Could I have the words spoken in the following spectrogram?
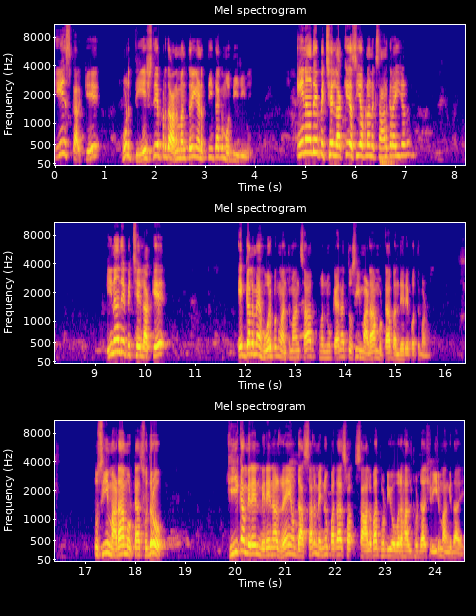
ਇਸ ਕਰਕੇ ਹੁਣ ਦੇਸ਼ ਦੇ ਪ੍ਰਧਾਨ ਮੰਤਰੀ 29 ਤੱਕ ਮੋਦੀ ਜੀ ਨੇ। ਇਹਨਾਂ ਦੇ ਪਿੱਛੇ ਲੱਗ ਕੇ ਅਸੀਂ ਆਪਣਾ ਨੁਕਸਾਨ ਕਰਾਈ ਜਾਣਾ। ਇਹਨਾਂ ਦੇ ਪਿੱਛੇ ਲੱਗ ਕੇ ਇੱਕ ਗੱਲ ਮੈਂ ਹੋਰ ਭਗਵੰਤ ਮਾਨ ਸਾਹਿਬ ਤੁਹਾਨੂੰ ਕਹਿਣਾ, ਤੁਸੀਂ ਮਾੜਾ ਮੋਟਾ ਬੰਦੇ ਦੇ ਪੁੱਤ ਬਣੋ। ਤੁਸੀਂ ਮਾੜਾ ਮੋਟਾ ਸੁਧਰੋ। ਠੀਕ ਆ ਮੇਰੇ ਮੇਰੇ ਨਾਲ ਰਹੇ ਹੋ 10 ਸਾਲ, ਮੈਨੂੰ ਪਤਾ ਸਾਲ ਬਾਅਦ ਤੁਹਾਡੀ ਓਵਰਹਾਲ ਤੁਹਾਡਾ ਸਰੀਰ ਮੰਗਦਾ ਏ।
